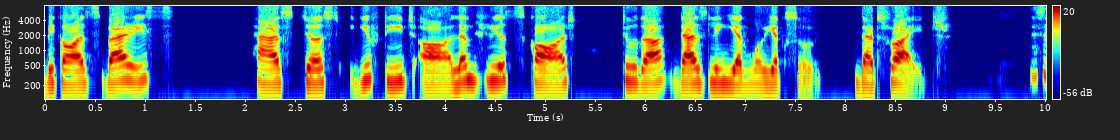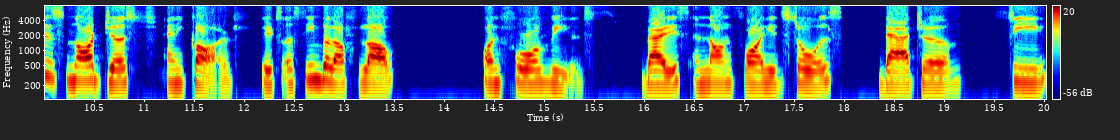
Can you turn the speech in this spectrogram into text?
because Paris has just gifted a luxurious car to the dazzling Yagmur Yaksul. That's right. This is not just any car. It's a symbol of love on four wheels. Paris, known for his souls that um, steal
